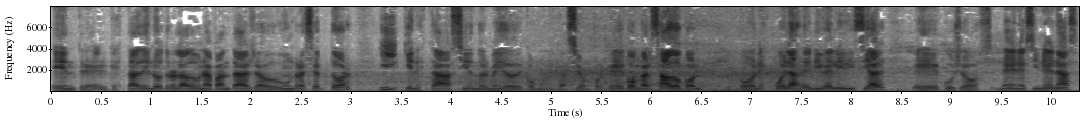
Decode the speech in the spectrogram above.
entre el que está del otro lado de una pantalla o de un receptor y quien está haciendo el medio de comunicación. Porque he conversado con, con escuelas de nivel inicial eh, cuyos nenes y nenas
